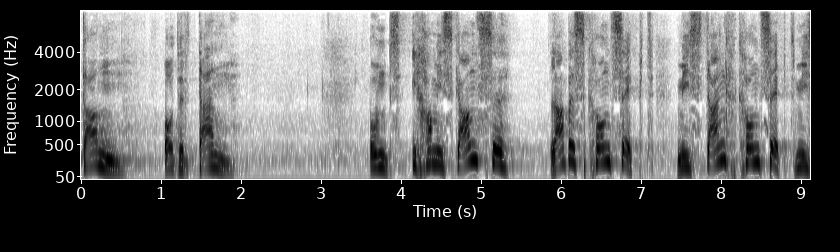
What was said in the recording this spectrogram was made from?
dann oder dann. Und ich habe mein ganzes Lebenskonzept, mein Denkkonzept, mein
